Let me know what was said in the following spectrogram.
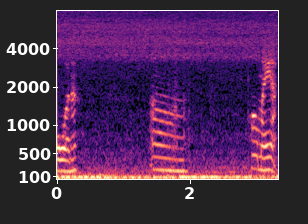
อนะเออพอไหมอะ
